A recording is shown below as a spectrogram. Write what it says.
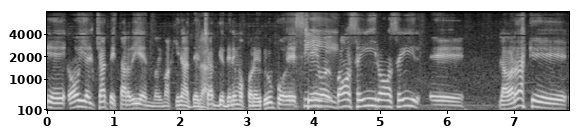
eh, hoy el chat está ardiendo, imagínate, el Claro. chat que tenemos con el grupo es, Sí. "Che, vamos a seguir, vamos a seguir. Eh, la verdad es que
